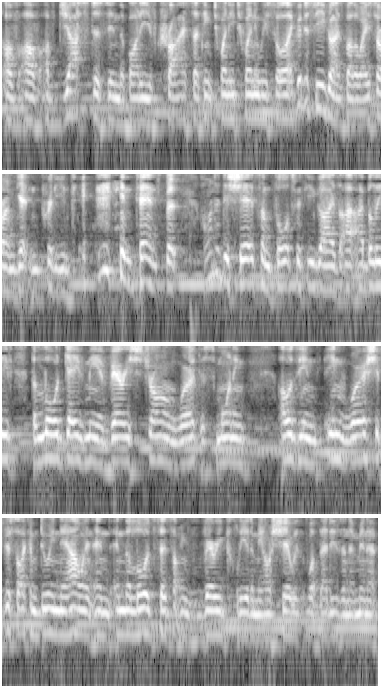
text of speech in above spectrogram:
of, of, of justice in the body of Christ. I think 2020 we saw that. Good to see you guys, by the way. Sorry, I'm getting pretty intense, but I wanted to share some thoughts with you guys. I, I believe the Lord gave me a very strong word this morning I was in, in worship just like I'm doing now, and, and, and the Lord said something very clear to me. I'll share with what that is in a minute.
